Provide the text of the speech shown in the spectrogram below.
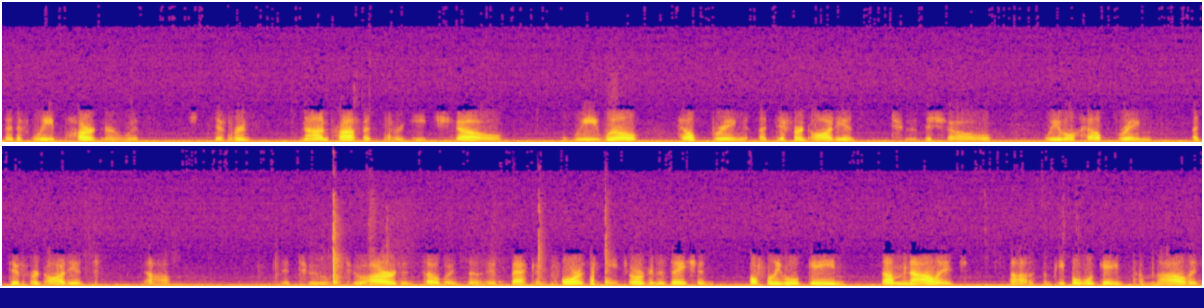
that if we partner with different nonprofits for each show, we will help bring a different audience to the show. We will help bring a different audience um, to to art, and so it's, a, it's back and forth. Each organization hopefully will gain some knowledge. Uh, some people will gain some knowledge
